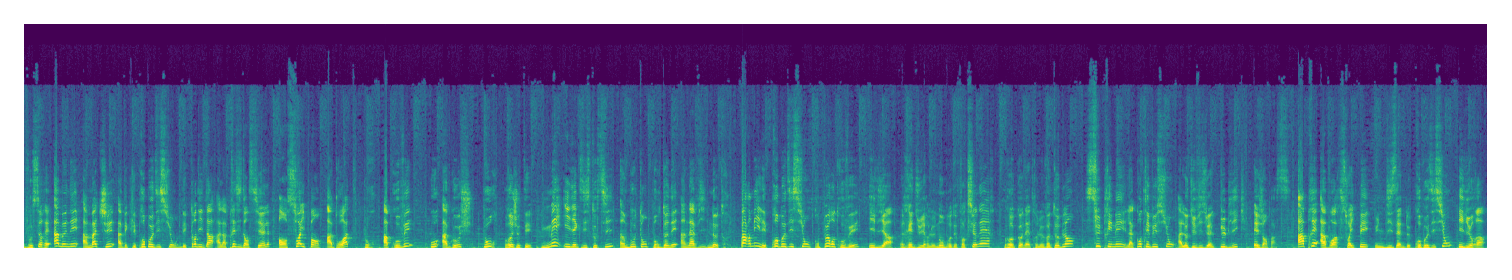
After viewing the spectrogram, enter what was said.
vous serez amené à matcher avec les propositions des candidats à la présidentielle en swipant à droite pour approuver ou à gauche pour rejeter. Mais il existe aussi un bouton pour donner un avis neutre. Parmi les propositions qu'on peut retrouver, il y a réduire le nombre de fonctionnaires, reconnaître le vote blanc, supprimer la contribution à l'audiovisuel public et j'en passe. Après avoir swipé une dizaine de propositions, il y aura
